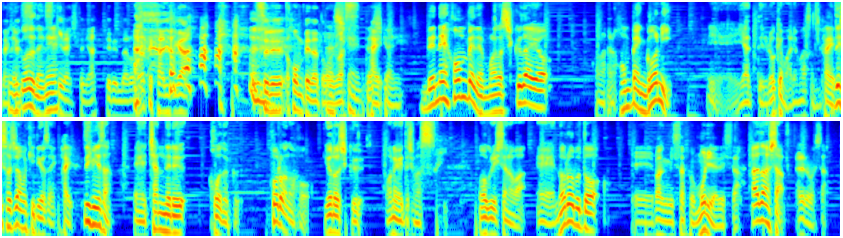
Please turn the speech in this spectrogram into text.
ということでね好きな人に合ってるんだろうなって感じが する本編だと思います。確かに確かに。に。でね、本編でもまた宿題を、この本編後に、えーやってるロケもありますので、はいぜひそちらも聞いてください。はい。ぜひ皆さん、えーチャンネル購読、フォローの方、よろしくお願いいたします。はいお送りしたのは、えー、ノロブと、えー番組スタッフの森谷でした。ありありがとうございました。がとうございました。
